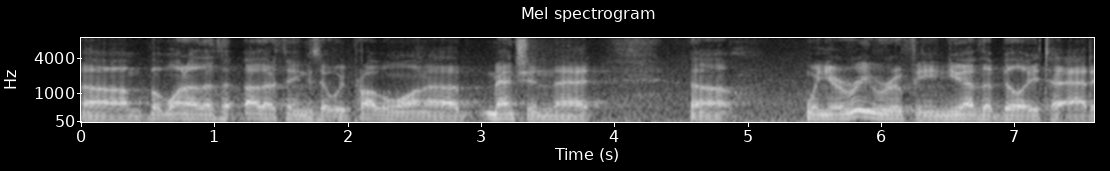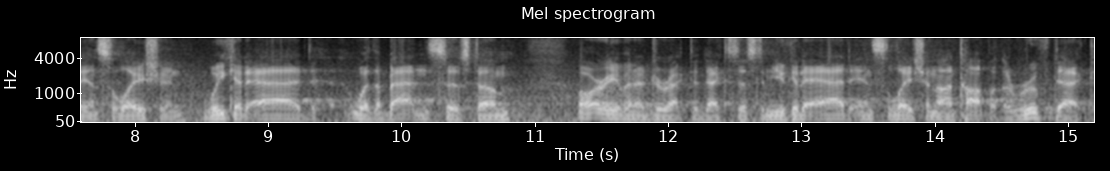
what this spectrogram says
Um, but one of the th- other things that we probably want to mention that uh, when you're re-roofing, you have the ability to add insulation. We could add with a batten system or even a directed deck system, you could add insulation on top of the roof deck,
